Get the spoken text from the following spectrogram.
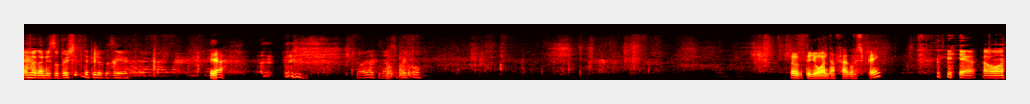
Oh my god, you're super shit, the pillow here. Yeah. Look, do you want a flag of Spain? yeah, I want.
